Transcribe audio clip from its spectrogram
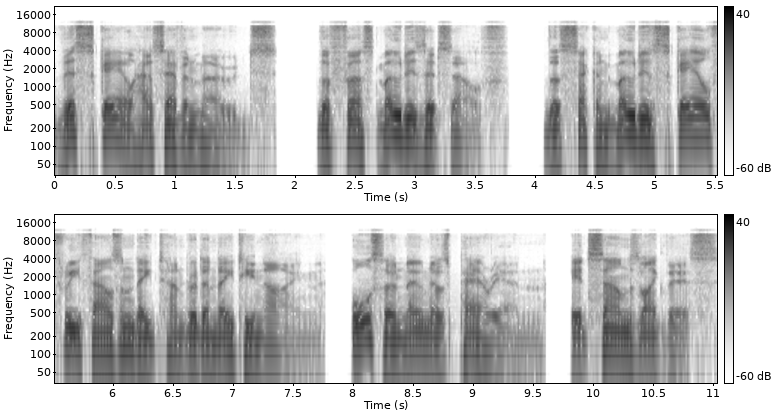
This scale has 7 modes. The first mode is itself. The second mode is scale 3889, also known as Parian. It sounds like this.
